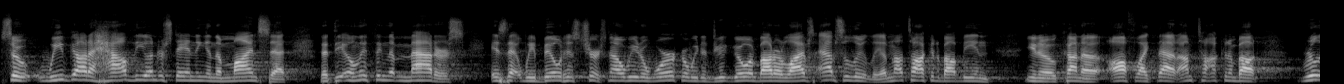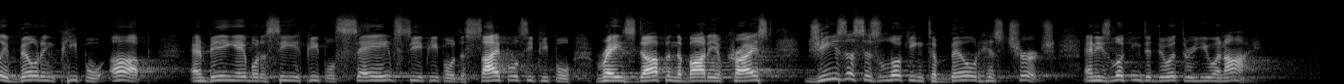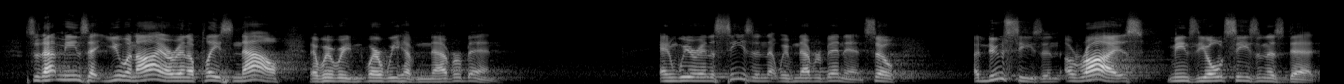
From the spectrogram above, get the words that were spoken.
So we've got to have the understanding and the mindset that the only thing that matters is that we build his church. Now, are we to work? Are we to do, go about our lives? Absolutely. I'm not talking about being, you know, kind of off like that. I'm talking about really building people up and being able to see people saved, see people discipled, see people raised up in the body of Christ. Jesus is looking to build his church, and he's looking to do it through you and I. So that means that you and I are in a place now that where we, where we have never been. And we are in a season that we've never been in. So a new season, arise, means the old season is dead.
